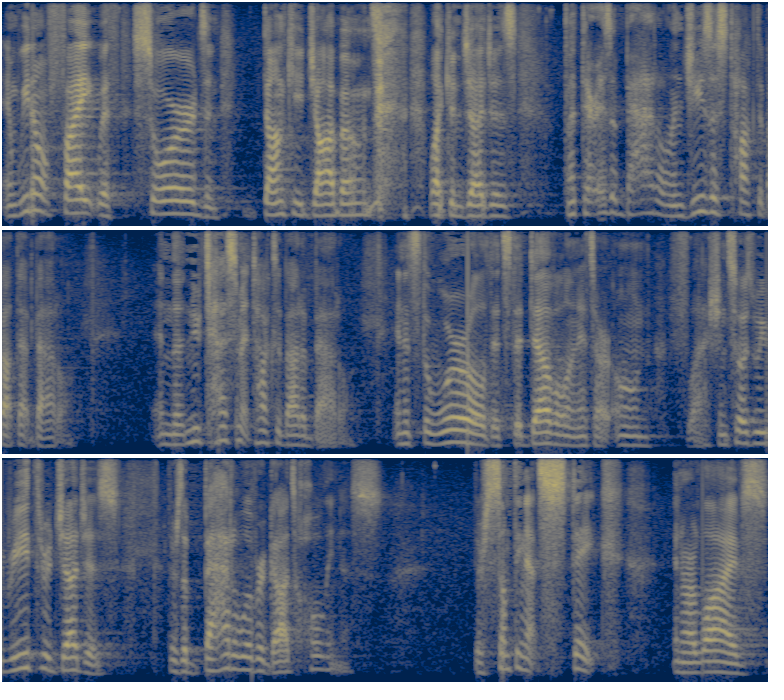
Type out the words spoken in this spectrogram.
And we don't fight with swords and donkey jawbones like in Judges, but there is a battle. And Jesus talked about that battle. And the New Testament talks about a battle. And it's the world, it's the devil, and it's our own flesh. And so as we read through Judges, there's a battle over God's holiness. There's something at stake in our lives,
